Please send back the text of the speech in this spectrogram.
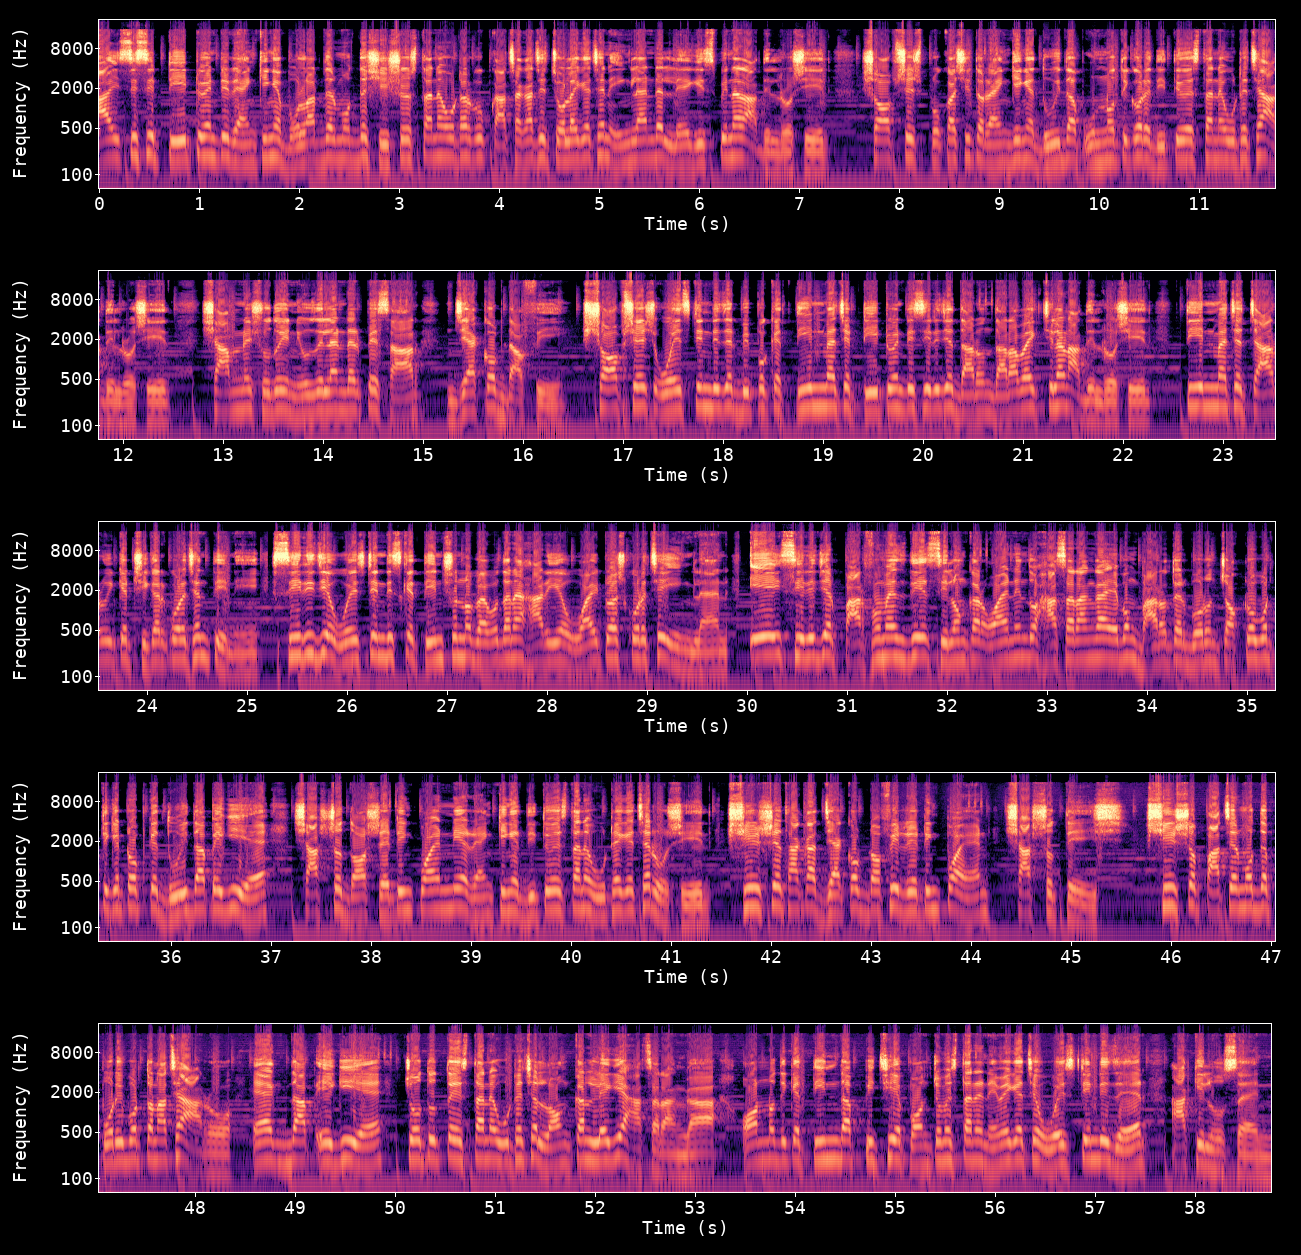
ICC T twenty র্যাঙ্কিংয়ে বোলারদের মধ্যে শীর্ষস্থানে ওঠার খুব কাছাকাছি চলে গেছেন ইংল্যান্ডের লেগ স্পিনার আদিল রশিদ। সবশেষ প্রকাশিত র্যাঙ্কিংয়ে দুই ধাপ উন্নতি করে দ্বিতীয় স্থানে উঠেছে আদিল রশিদ। সামনে শুধুই নিউজিল্যান্ডের পেসার জ্যাকব ডাফি। সবশেষ ওয়েস্ট ইন্ডিজের বিপক্ষে তিন ম্যাচের টি টোয়েন্টি সিরিজে দারুণ ধারাবাহিক ছিলেন আদিল রশিদ। তিন ম্যাচে চার উইকেট শিকার করেছেন তিনি। সিরিজে ওয়েস্ট ইন্ডিজকে তিন শূন্য ব্যবধানে হারিয়ে হোয়াইট ওয়াশ করেছে ইংল্যান্ড। এই সিরিজের পারফরমেন্স দিয়ে শ্রীলঙ্কার অয়নেন্দু হাসারাঙ্গা এবং ভারতের বরুণ চক্রবর্তীকে টপকে দুই ধাপ এগিয়ে সাতশো দশ রেটিং পয়েন্ট নিয়ে র্যাঙ্কিংয়ে দ্বিতীয় স্থানে উঠে গেছে রশিদ। শীর্ষে থাকা জ্যাকব ডফির রেটিং পয়েন্ট সাতশো তেইশ। শীর্ষ পাঁচের মধ্যে পরিবর্তন আছে আরও। এক ধাপ এগিয়ে চতুর্থ স্থানে উঠেছে লঙ্কান লেগে হাসারাঙ্গা। অন্যদিকে তিন ধাপ পিছিয়ে পঞ্চম স্থানে নেমে গেছে ওয়েস্ট ইন্ডিজের আকিল হোসেন।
